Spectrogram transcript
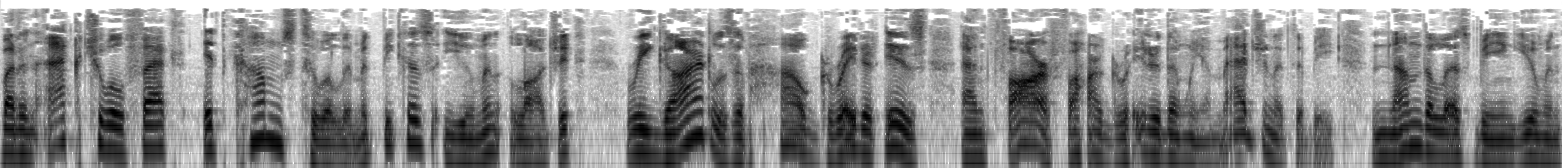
But in actual fact, it comes to a limit because human logic regardless of how great it is, and far, far greater than we imagine it to be, nonetheless being human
